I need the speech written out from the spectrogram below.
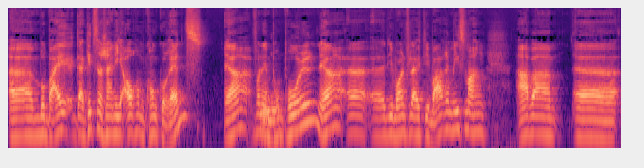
ähm, wobei, da geht es wahrscheinlich auch um Konkurrenz, ja, von den mhm. Polen, ja, äh, äh, die wollen vielleicht die Ware mies machen, aber äh,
